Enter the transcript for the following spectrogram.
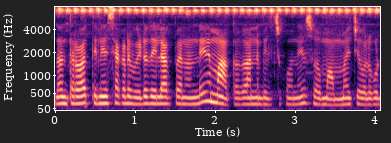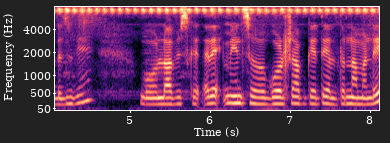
దాని తర్వాత తినేసి అక్కడ వీడియో తీయలేకపోయానండి. మా అక్కగారిని పిలుచుకొని సో మా అమ్మాయి చెవులగుడ్డకి గోల్డ్ ఆఫీస్కి అదే మీన్స్ గోల్డ్ షాప్కి అయితే వెళ్తున్నామండి.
